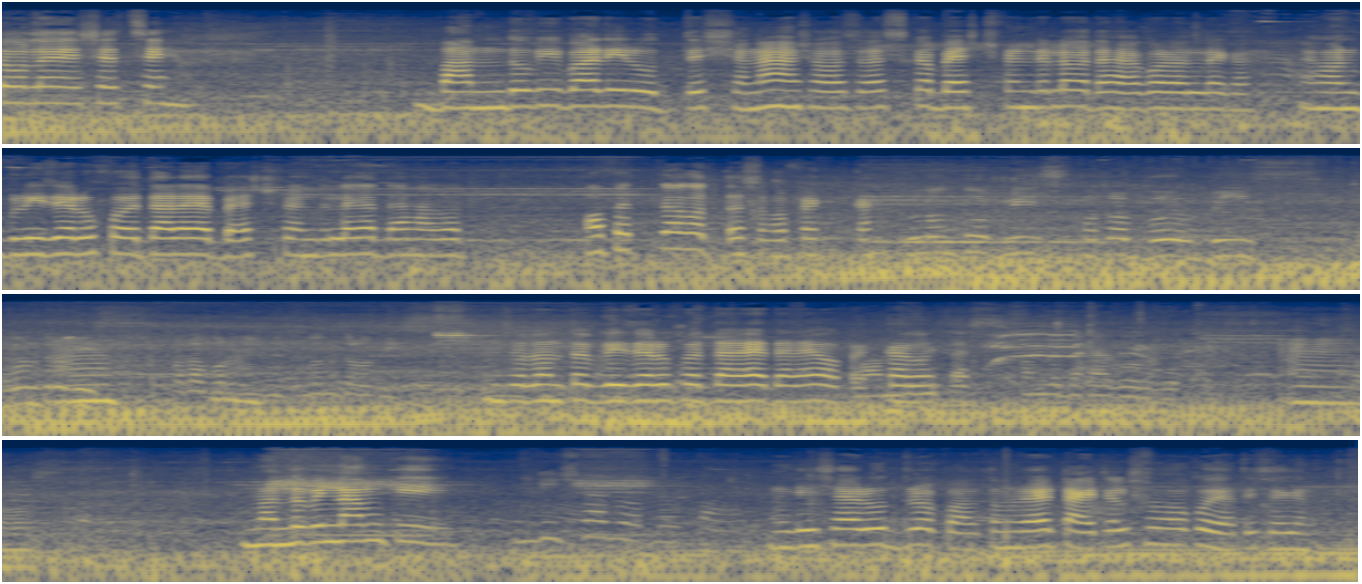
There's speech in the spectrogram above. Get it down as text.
চলে এসেছে। বান্ধবী বাড়ির উদ্দেশ্যে না সহজ আজকে বেস্ট ফ্রেন্ডের লোক দেখা করার লেগা। এখন ব্রিজের উপরে দাঁড়ায় বেস্ট ফ্রেন্ডের লেগে দেখা কর অপেক্ষা করতেছে অপেক্ষা। ঝুলন্ত ব্রিজের উপর দাঁড়ায় দাঁড়ায় অপেক্ষা করতেছে। বান্ধবীর নাম কি? দিশা রুদ্রপাল। তোমরা টাইটেল সহ কইয়া দিছে কিন্তু।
